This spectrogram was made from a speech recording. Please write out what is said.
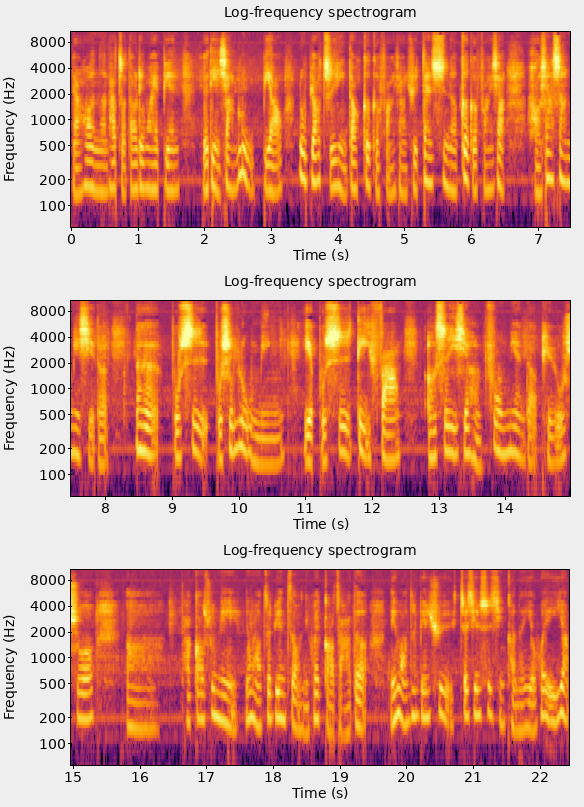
然后呢，他走到另外一边，有点像路标，路标指引到各个方向去。但是呢，各个方向好像上面写的那个不是不是路名，也不是地方，而是一些很负面的，比如说，呃。他告诉你，你往这边走，你会搞砸的；你往那边去，这件事情可能也会一样。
